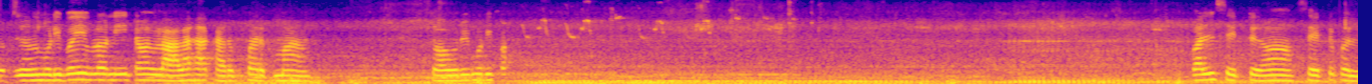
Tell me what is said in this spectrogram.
ஒரிஜினல் முடி போய் இவ்வளோ நீட்டம் இவ்வளோ அழகா கருப்பாக இருக்குமா? சௌரி முடிப்பா. பல் செட்டு ஆ செட்டு பல்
